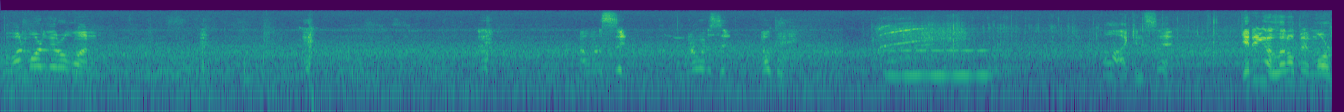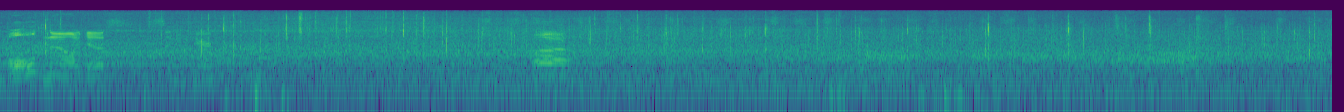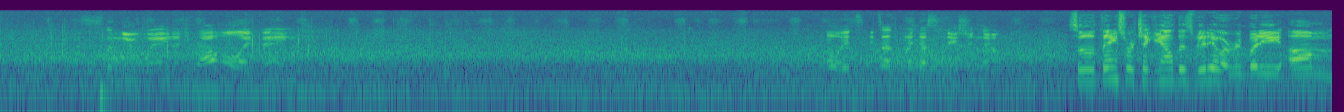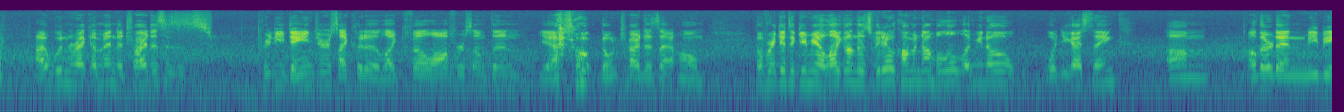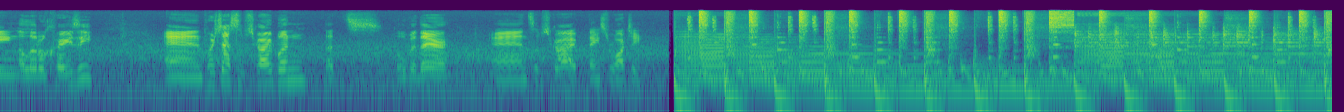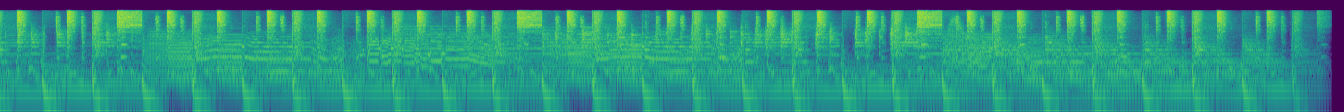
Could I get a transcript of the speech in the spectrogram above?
One more little one. I want to sit. I want to sit. Okay. Well, I can sit. Getting a little bit more bold now, I guess. Sitting here. Uh, this is the new way to travel, I think. It's it's at my destination now. So thanks for checking out this video, everybody. Um, I wouldn't recommend to try this. Is pretty dangerous. I could have like fell off or something. Yeah, don't don't try this at home. Don't forget to give me a like on this video. Comment down below. Let me know what you guys think. Um, other than me being a little crazy, and push that subscribe button. That's over there, and subscribe. Thanks for watching.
